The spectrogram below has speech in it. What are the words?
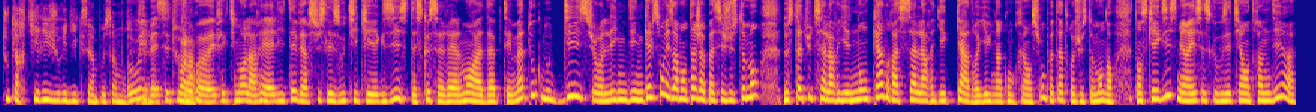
toute l'artillerie juridique. C'est un peu ça mon sujet. Oui, ben c'est toujours euh, effectivement la réalité versus les outils qui existent. Est-ce que c'est réellement adapté? Matouk nous dit sur LinkedIn quels sont les avantages à passer justement de statut de salarié non cadre à salarié cadre? Il y a une incompréhension peut-être justement dans, dans ce qui existe. Mireille, c'est ce que vous étiez en train de dire?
